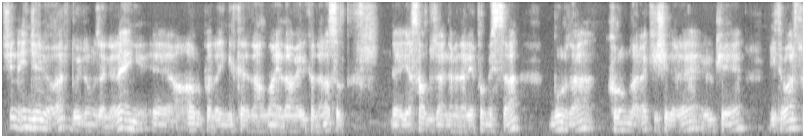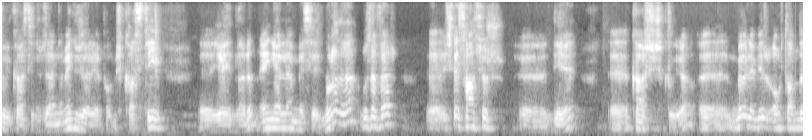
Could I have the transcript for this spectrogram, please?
şimdi inceliyorlar duyduğumuza göre e, Avrupa'da, İngiltere'de, Almanya'da, Amerika'da nasıl e, yasal düzenlemeler yapılmışsa burada kurumlara, kişilere, ülkeye itibar suikasti düzenlemek üzere yapılmış kasti e, yayınların engellenmesi. Burada bu sefer e, işte sansür e, diye e, karşı çıkılıyor. E, böyle bir ortamda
